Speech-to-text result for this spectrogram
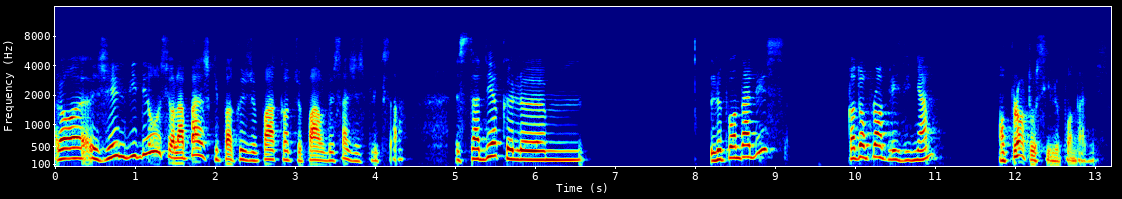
Alors, euh, j'ai une vidéo sur la page qui parle que je parle, quand je parle de ça, j'explique ça. C'est-à-dire que le, le pandanus, quand on plante les ignames, on plante aussi le pandanus.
